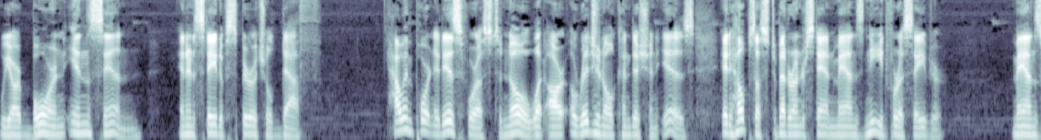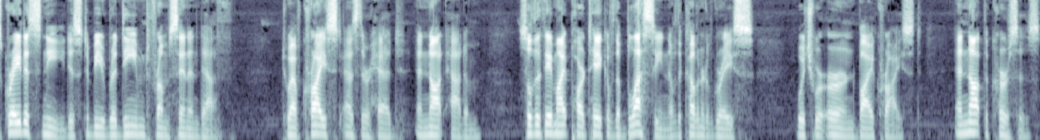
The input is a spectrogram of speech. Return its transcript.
We are born in sin and in a state of spiritual death how important it is for us to know what our original condition is. It helps us to better understand man's need for a Savior. Man's greatest need is to be redeemed from sin and death, to have Christ as their head and not Adam, so that they might partake of the blessing of the covenant of grace which were earned by Christ, and not the curses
